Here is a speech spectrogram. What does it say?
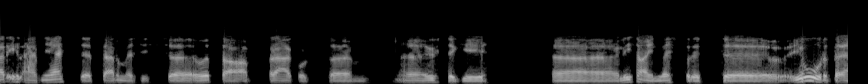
äri läheb nii hästi, et ärme siis äh, võta praegult ähm, äh, ühtegi lisainvestorit juurde.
